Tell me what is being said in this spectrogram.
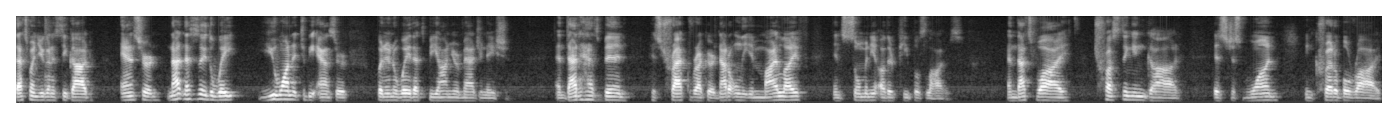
that's when you're going to see God answered, not necessarily the way You want it to be answered, but in a way that's beyond your imagination. And that has been his track record, not only in my life, in so many other people's lives. And that's why trusting in God is just one incredible ride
